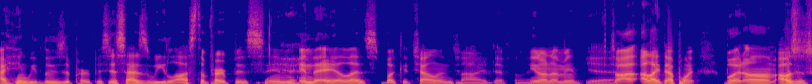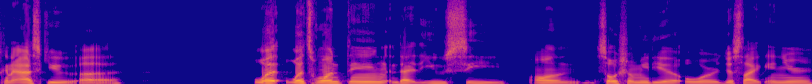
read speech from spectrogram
i think we lose the purpose just as we lost the purpose in Yeah. in the als bucket challenge Nah, I definitely. you know what i mean Yeah. so I, I like that point but um i was just gonna ask you uh what what's one thing that you see on social media or just like in your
